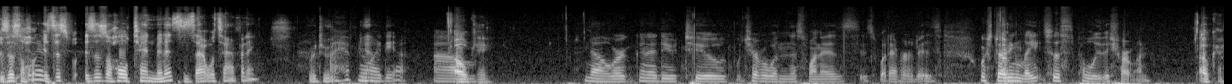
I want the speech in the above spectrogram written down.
Is this a whole, is this is this a whole ten minutes? Is that what's happening? We're doing. I have no yeah. idea. Um, okay. No, we're gonna do two. Whichever one this one is, is whatever it is. We're starting Um, late, so this is probably the short one. Okay.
